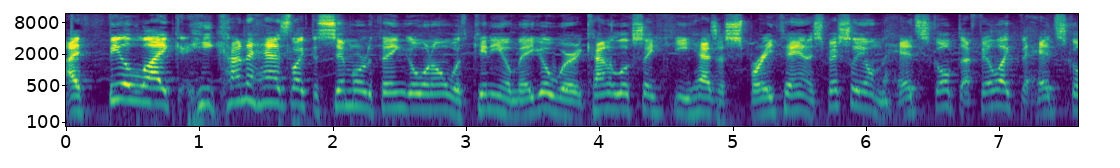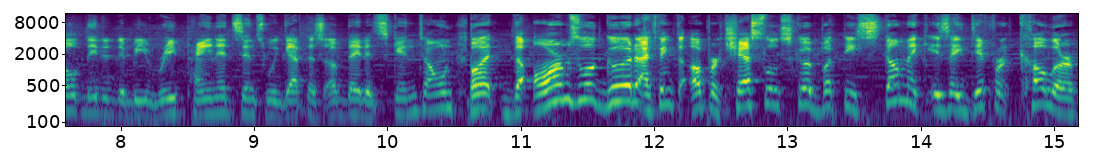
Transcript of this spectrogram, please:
I feel like he kind of has like the similar thing going on with Kenny Omega where it kind of looks like he has a spray tan, especially on the head sculpt. I feel like the head sculpt needed to be repainted since we got this updated skin tone. But the arms look good. I think the upper chest looks good, but the stomach is a different color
